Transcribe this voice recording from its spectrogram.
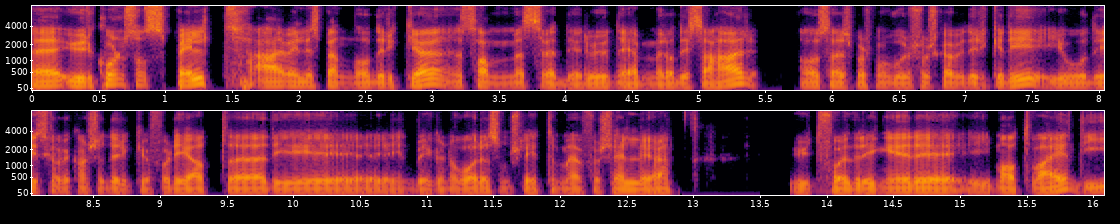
Uh, urkorn som spelt er veldig spennende å dyrke, sammen med Svedjerud, emmer og disse her. Og så er det spørsmålet hvorfor skal vi dyrke de? Jo, de skal vi kanskje dyrke fordi at uh, de innbyggerne våre som sliter med forskjellige utfordringer i, matveien, de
